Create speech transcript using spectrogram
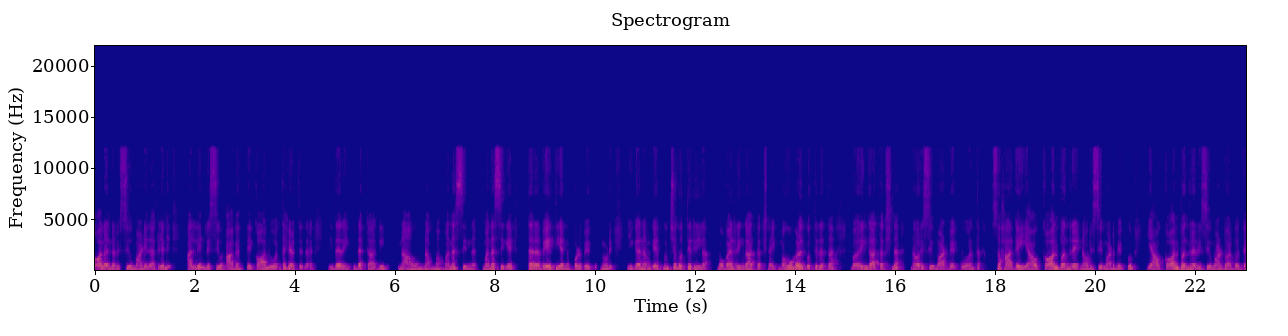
ಕಾಲ್ ಅನ್ನ ರಿಸೀವ್ ಮಾಡಿದಾಗ್ಲೇನೆ ಅಲ್ಲಿ ರಿಸೀವ್ ಆಗತ್ತೆ ಕಾಲು ಅಂತ ಹೇಳ್ತಿದ್ದಾರೆ ಇದರಿ ಇದಕ್ಕಾಗಿ ನಾವು ನಮ್ಮ ಮನಸ್ಸಿನ ಮನಸ್ಸಿಗೆ ತರಬೇತಿಯನ್ನು ಕೊಡಬೇಕು ನೋಡಿ. ಈಗ ನಮ್ಗೆ ಮುಂಚೆ ಗೊತ್ತಿರ್ಲಿಲ್ಲ ಮೊಬೈಲ್ ರಿಂಗ್ ಆದ ತಕ್ಷಣ, ಈಗ ಮಗುಗಳಿಗೆ ಗೊತ್ತಿರತ್ತ ರಿಂಗ್ ಆದ ತಕ್ಷಣ ನಾವು ರಿಸೀವ್ ಮಾಡ್ಬೇಕು ಅಂತ. ಸೊ ಹಾಗೆ ಯಾವ ಕಾಲ್ ಬಂದ್ರೆ ನಾವು ರಿಸೀವ್ ಮಾಡ್ಬೇಕು, ಯಾವ ಕಾಲ್ ಬಂದ್ರೆ ರಿಸೀವ್ ಮಾಡಬಾರ್ದು ಅಂತ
